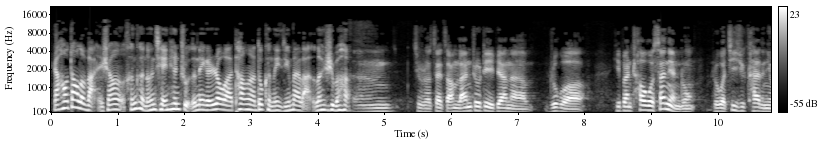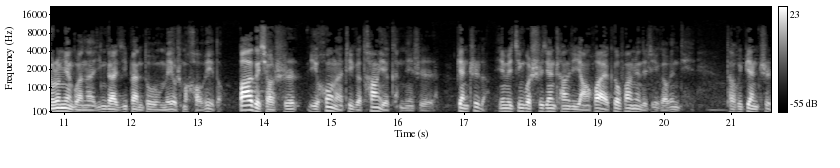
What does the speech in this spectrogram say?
然后到了晚上，很可能前一天煮的那个肉啊、汤啊，都可能已经卖完了，是吧？嗯，就是说在咱们兰州这边呢，如果一般超过三点钟，如果继续开的牛肉面馆呢，应该一般都没有什么好味道。八个小时以后呢，这个汤也肯定是变质的，因为经过时间长的氧化呀各方面的这个问题，它会变质，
